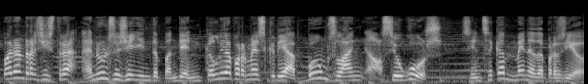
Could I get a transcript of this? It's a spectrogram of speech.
per enregistrar en un segell independent que li ha permès crear Boomslang al seu gust, sense cap mena de pressió.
